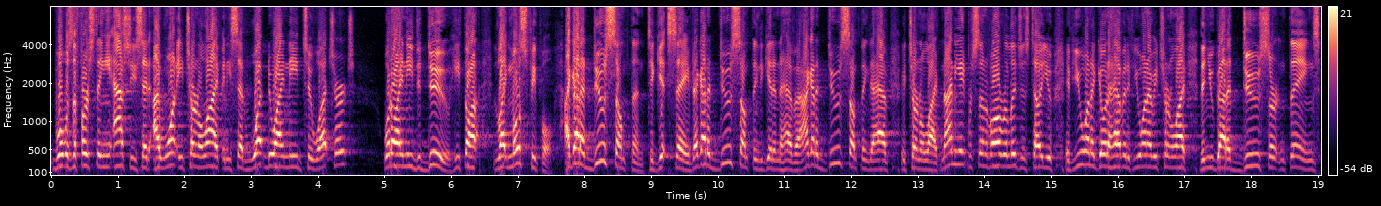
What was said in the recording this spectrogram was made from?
What was the first thing he asked you? He said, I want eternal life. And he said, What do I need to what, church? What do I need to do? He thought, like most people, I got to do something to get saved. I got to do something to get into heaven. I got to do something to have eternal life. 98% of all religions tell you if you want to go to heaven, if you want to have eternal life, then you got to do certain things.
